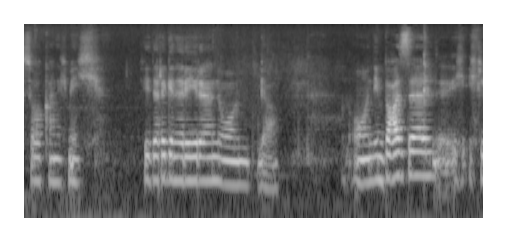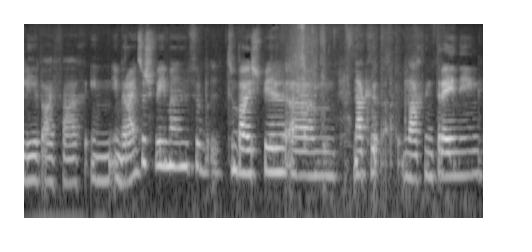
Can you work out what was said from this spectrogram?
So kann ich mich wieder regenerieren und ja. Und in Basel, ich, ich liebe einfach im, im Rhein zu schwimmen, für, zum Beispiel ähm, nach, nach dem Training.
